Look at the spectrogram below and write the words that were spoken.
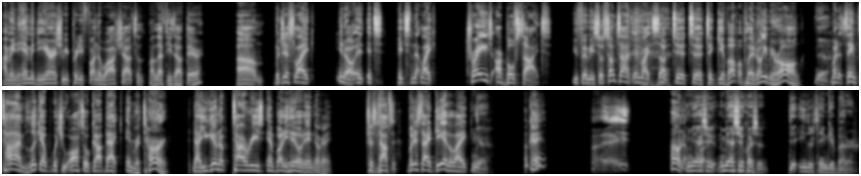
I mean, him and De'Aaron should be pretty fun to watch out to my lefties out there. Um, but just like, you know, it, it's it's not like trades are both sides. You feel me? So sometimes it might suck to to to give up a player. Don't get me wrong. Yeah, But at the same time, look at what you also got back in return. Now you giving up Tyrese and Buddy Hield and okay, Tristan Thompson. But this idea to like, yeah. okay, uh, I don't know. Let me ask you. Let me ask you a question. Did either team get better?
